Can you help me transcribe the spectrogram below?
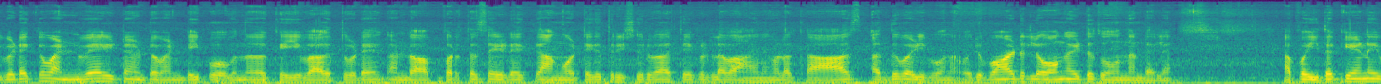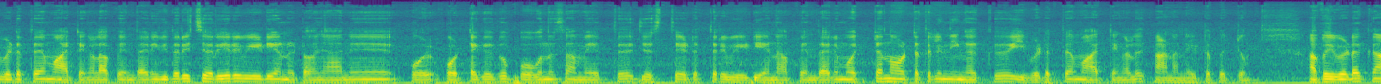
ഇവിടെയൊക്കെ വൺ വേ ആയിട്ടാണ് കേട്ടോ വണ്ടി പോകുന്നതൊക്കെ. ഈ ഭാഗത്തൂടെ കണ്ടോ അപ്പുറത്തെ സൈഡേക്ക് അങ്ങോട്ടേക്ക് തൃശ്ശൂർ ഭാഗത്തേക്കുള്ള വാഹനങ്ങളൊക്കെ ആ അതുവഴി പോകുന്ന ഒരുപാട് ലോങ് ആയിട്ട് തോന്നുന്നുണ്ടല്ലോ? അപ്പോൾ ഇതൊക്കെയാണ് ഇവിടുത്തെ മാറ്റങ്ങൾ. അപ്പോൾ എന്തായാലും ഇതൊരു ചെറിയൊരു വീഡിയോ ആണ് കേട്ടോ ഞാൻ കോട്ടയ്ക്കൊക്കെ പോകുന്ന സമയത്ത് ജസ്റ്റ് എടുത്തൊരു വീഡിയോ ആണ്. അപ്പോൾ എന്തായാലും ഒറ്റ നോട്ടത്തിൽ നിങ്ങൾക്ക് ഇവിടുത്തെ മാറ്റങ്ങൾ കാണാനായിട്ട് പറ്റും. അപ്പോൾ ഇവിടെയൊക്കെ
